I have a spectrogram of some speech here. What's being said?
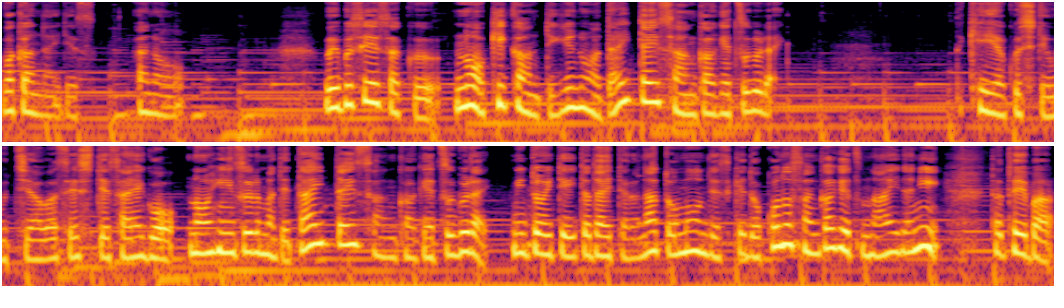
わかんないです。あの、ウェブ制作の期間っていうのはだいたい3ヶ月ぐらい。契約して打ち合わせして最後納品するまでだいたい3ヶ月ぐらい見といていただいたらなと思うんですけど、この3ヶ月の間に、例えば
